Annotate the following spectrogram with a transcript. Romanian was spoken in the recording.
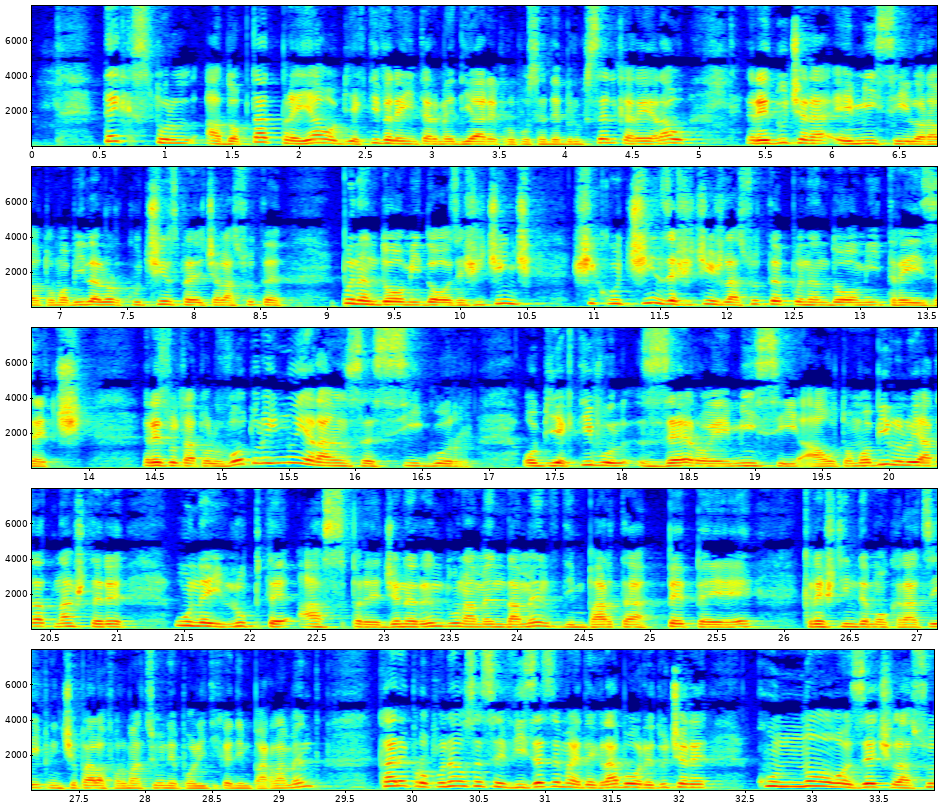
Textul adoptat preia obiectivele intermediare propuse de Bruxelles, care erau reducerea emisiilor automobilelor cu 15% până în 2025 și cu 55% până în 2030. Rezultatul votului nu era însă sigur. Obiectivul zero emisii a automobilului a dat naștere unei lupte aspre, generând un amendament din partea PPE, creștin democrației, principala formațiune politică din Parlament, care propuneau să se vizeze mai degrabă o reducere cu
